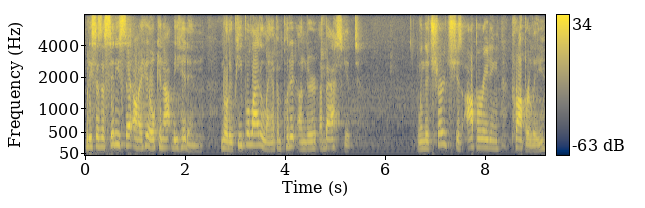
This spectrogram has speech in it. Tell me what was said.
But he says a city set on a hill cannot be hidden nor do people light a lamp and put it under a basket. When the church is operating properly,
